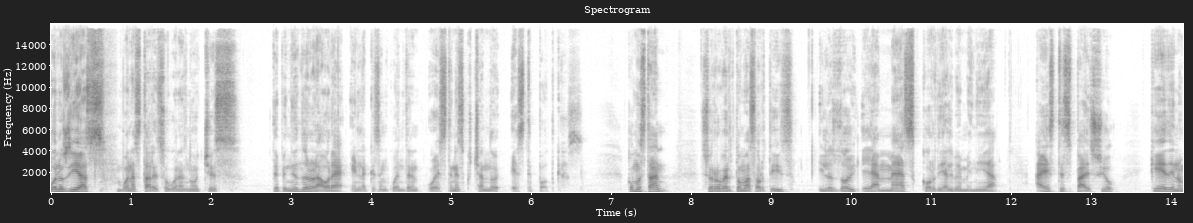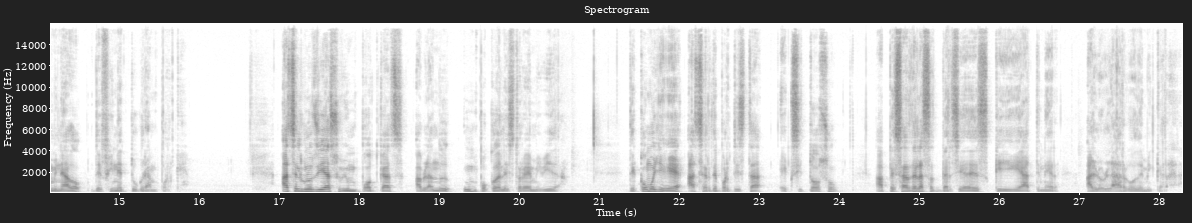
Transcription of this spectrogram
Buenos días, buenas tardes o buenas noches, dependiendo de la hora en la que se encuentren o estén escuchando este podcast. ¿Cómo están? Soy Roberto Maza Ortiz y les doy la más cordial bienvenida a este espacio que he denominado Define tu gran porqué. Hace algunos días subí un podcast hablando un poco de la historia de mi vida, de cómo llegué a ser deportista exitoso a pesar de las adversidades que llegué a tener a lo largo de mi carrera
